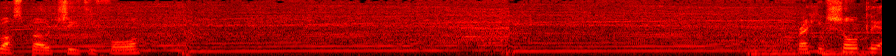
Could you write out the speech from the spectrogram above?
X-Bow GT4. Braking shortly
